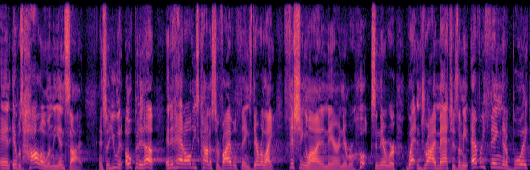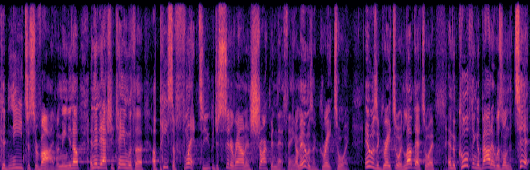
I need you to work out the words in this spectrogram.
and it was hollow on the inside. And so you would open it up, and it had all these kind of survival things. There were like fishing line in there, and there were hooks, and there were wet and dry matches. I mean, everything that a boy could need to survive. I mean, you know, and then it actually came with a, a piece of flint, so you could just sit around and sharpen that thing. I mean, it was a great toy. It was a great toy. Love that toy. And the cool thing about it was on the tip,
